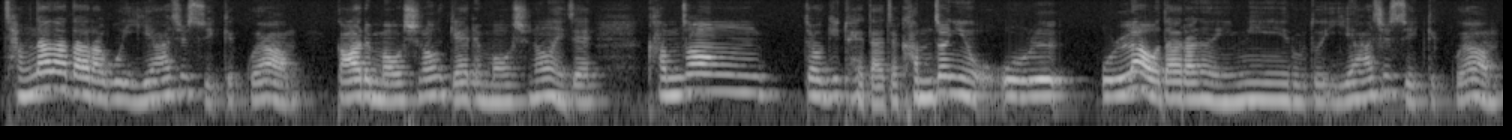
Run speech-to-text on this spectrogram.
장난하다라고 이해하실 수 있겠고요. got emotional, get emotional 이제 감정적이 되다, 이제 감정이 올, 올라오다라는 의미로도 이해하실 수 있겠고요.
